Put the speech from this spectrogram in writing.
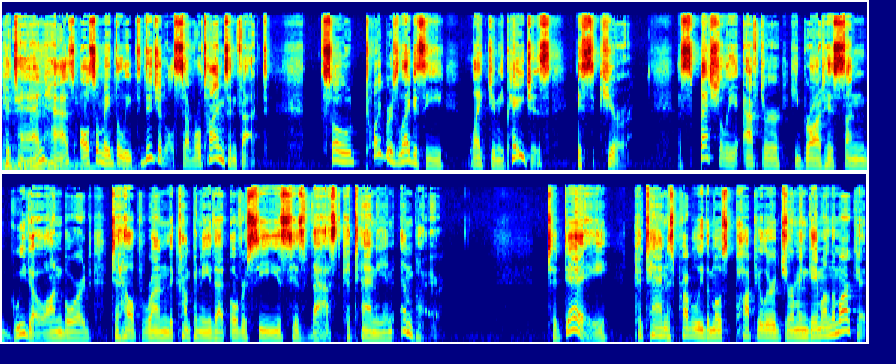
Catan has also made the leap to digital, several times in fact. So Teuber's legacy, like Jimmy Page's, is secure, especially after he brought his son Guido on board to help run the company that oversees his vast Catanian empire. Today, Catan is probably the most popular German game on the market.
